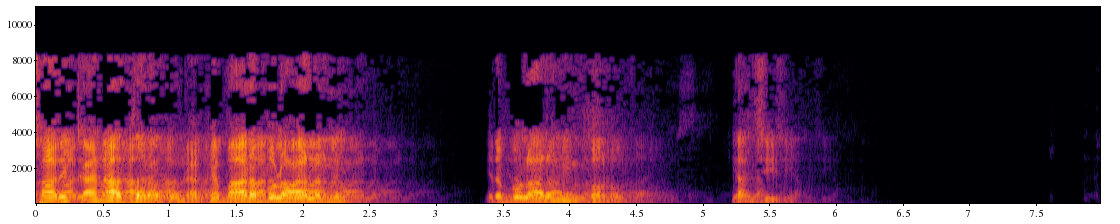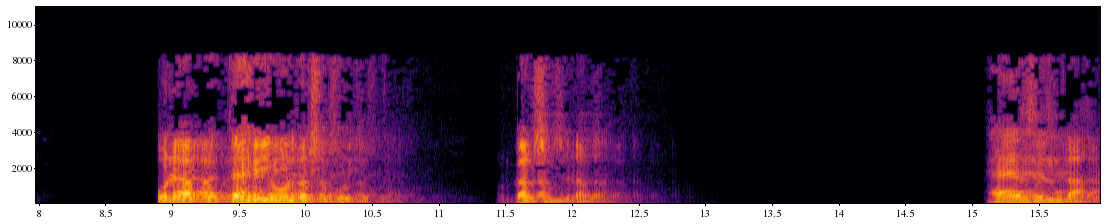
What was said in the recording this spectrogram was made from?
ساری کائنات دا رب، انہوں نے آخیا ما رب العالمین۔ رب العالمین کون ہوتا ہے؟ کیا چیز ہے؟ انہیں اپنے دہری ہونے کا ثبوت دیتا گل سمجھنا ہے زندہ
